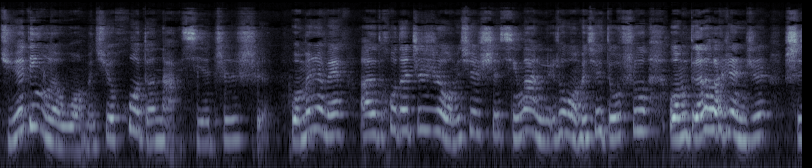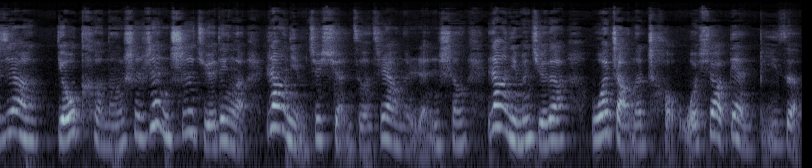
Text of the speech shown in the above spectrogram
决定了我们去获得哪些知识。我们认为，啊，获得知识，我们去是行万里路，我们去读书，我们得到了认知。实际上，有可能是认知决定了，让你们去选择这样的人生，让你们觉得我长得丑，我需要垫鼻子，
